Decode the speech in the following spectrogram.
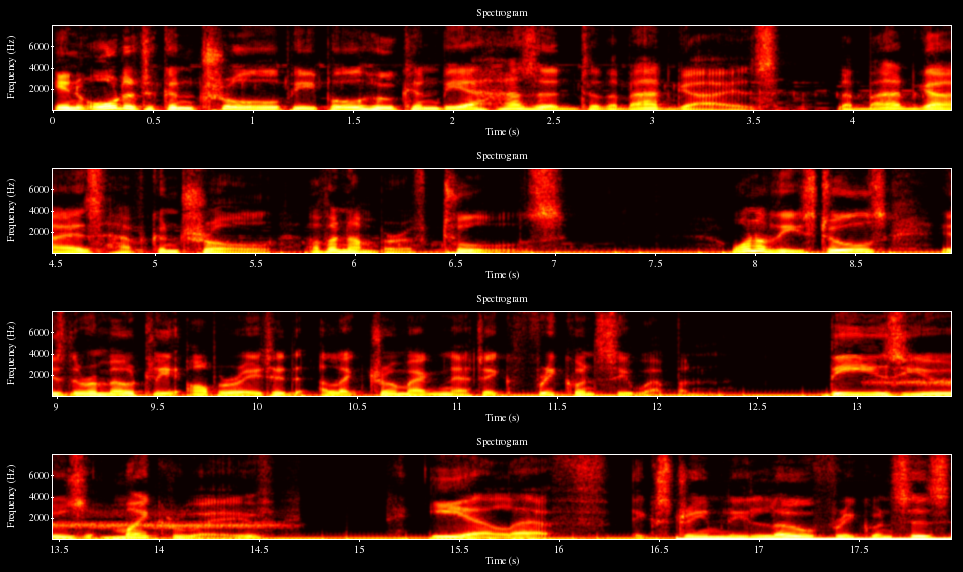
In order to control people who can be a hazard to the bad guys, the bad guys have control of a number of tools. One of these tools is the remotely operated electromagnetic frequency weapon, these use microwave, ELF, extremely low frequencies,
